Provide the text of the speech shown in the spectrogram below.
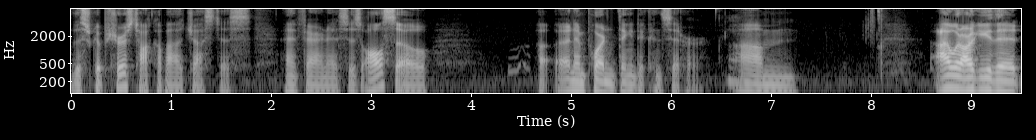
the scriptures talk about justice and fairness is also a, an important thing to consider. Yeah. Um, I would argue that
